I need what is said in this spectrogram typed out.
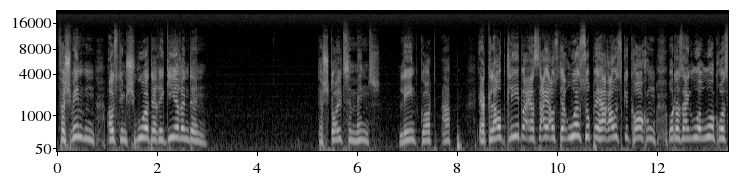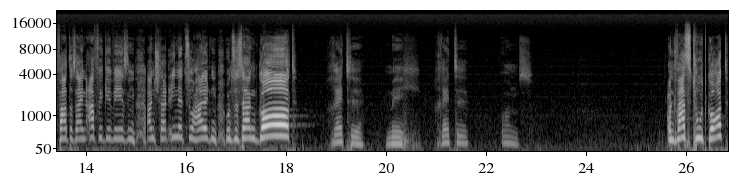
verschwinden aus dem Schwur der Regierenden. Der stolze Mensch lehnt Gott ab. Er glaubt lieber, er sei aus der Ursuppe herausgekrochen oder sein Ur-Urgroßvater sei ein Affe gewesen, anstatt innezuhalten und zu sagen, Gott, rette mich, rette uns. Und was tut Gott?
